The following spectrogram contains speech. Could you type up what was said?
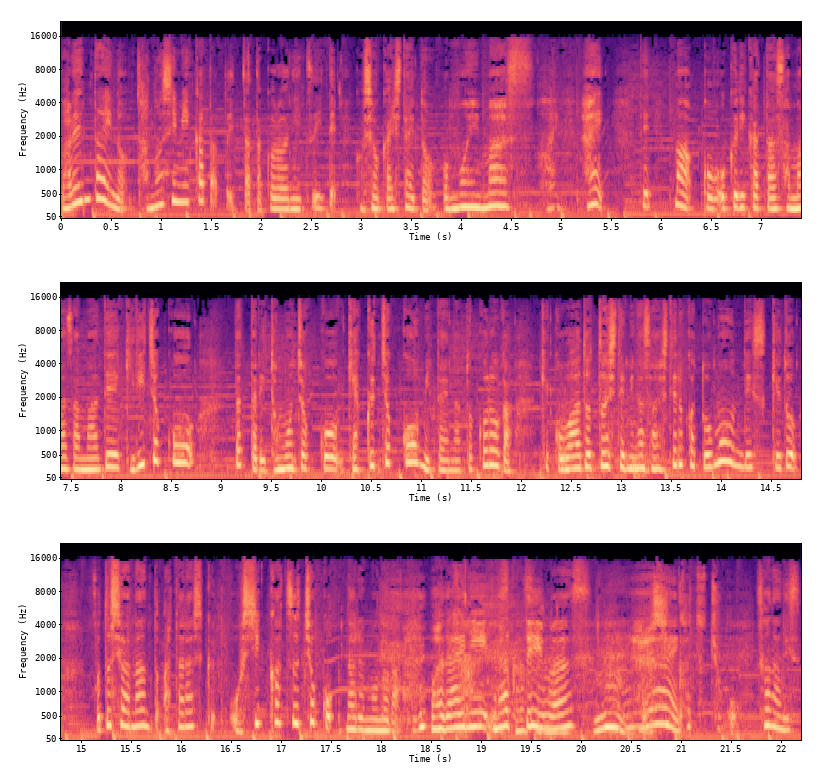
バレンタインの楽しみ方といったところについてご紹介したいと思います。はい。はい。でまあこう送り方様々で義理チョコだったり友チョコ逆チョコみたいなところが結構ワードとして皆さんしてるかと思うんですけど今年はなんと新しく推し活チョコなるものが話題になっています。うん。はい。推し活チョコ。そうなんです。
